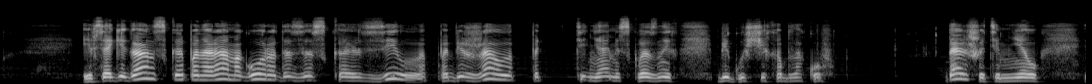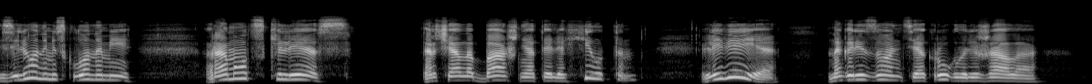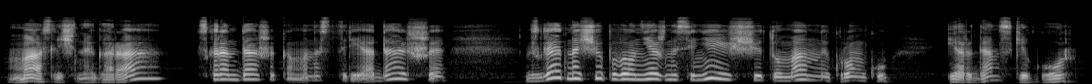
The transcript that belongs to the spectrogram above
и вся гигантская панорама города заскользила, побежала под тенями сквозных бегущих облаков. Дальше темнел зелеными склонами Рамотский лес, торчала башня отеля Хилтон, левее на горизонте округло лежала Масличная гора с карандашиком монастыря, а дальше взгляд нащупывал нежно синеющую туманную кромку Иорданских гор.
